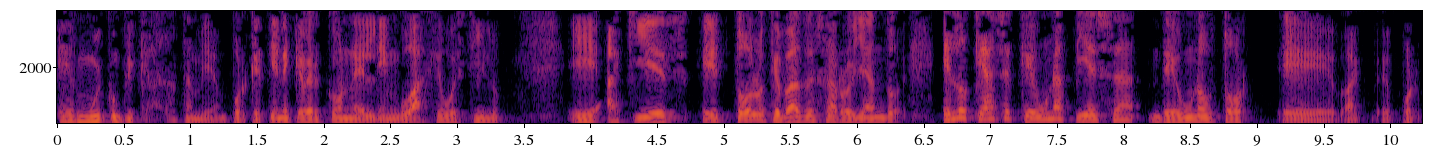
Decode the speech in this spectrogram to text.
es muy complicada también, porque tiene que ver con el lenguaje o estilo. Eh, aquí es eh, todo lo que vas desarrollando, es lo que hace que una pieza de un autor eh, eh, por-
